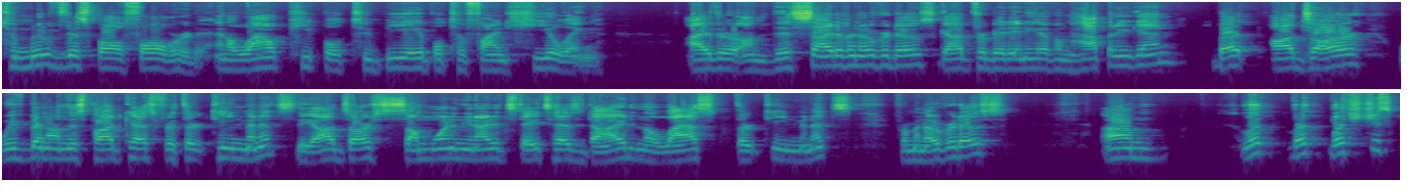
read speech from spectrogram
to move this ball forward and allow people to be able to find healing either on this side of an overdose, God forbid any of them happen again. But odds are, we've been on this podcast for 13 minutes. The odds are someone in the United States has died in the last 13 minutes from an overdose. Um, let, let, let's just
